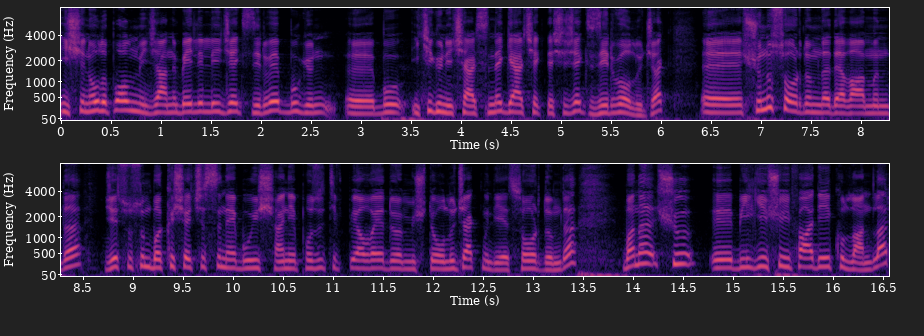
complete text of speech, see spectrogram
işin olup olmayacağını belirleyecek zirve bugün e, bu iki gün içerisinde gerçekleşecek zirve olacak. E, şunu sorduğumda devamında Cesus'un bakış açısı ne bu iş hani pozitif bir havaya dönmüştü olacak mı diye sorduğumda bana şu e, bilgiyi şu ifadeyi kullandılar.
